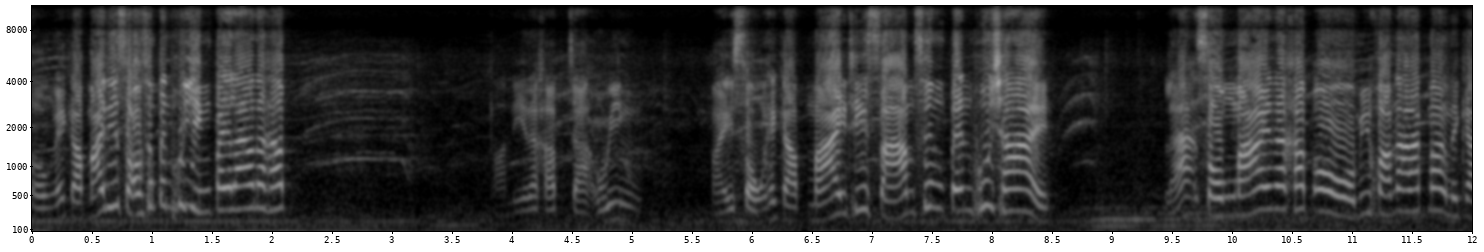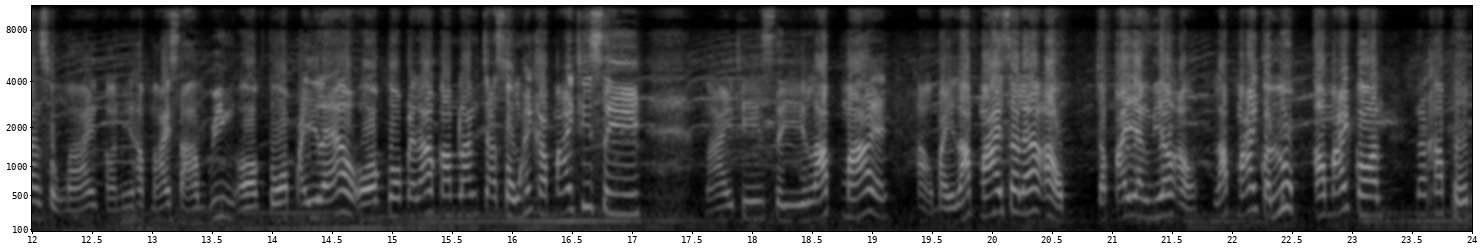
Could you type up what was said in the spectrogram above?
ส่งให้กับไม้ที่สองซึ่งเป็นผู้หญิงไปแล้วนะครับ ตอนนี้นะครับจะวิ่ง ไปส่งให้กับไม้ที่ 3 ซึ่งเป็นผู้ชาย และส่งไม้นะครับ โอ้มีความน่ารักมากในการส่งไม้ตอนนี้ครับไม้ 3 วิ่งออกตัวไปแล้ว ออกตัวไปแล้วกำลังจะส่งให้กับไม้ที่ 4 ไม้ทีสี่ 4 รับไม้เอาไม่รับไม้ซะแล้วเอาจะไปอย่างเดียวเอารับไม้ก่อนลูกเอาไม้ก่อนนะครับ ผม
